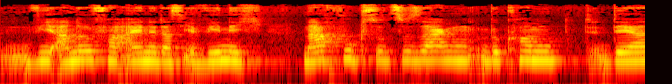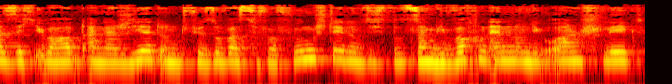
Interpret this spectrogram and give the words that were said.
wie andere Vereine, dass ihr wenig Nachwuchs sozusagen bekommt, der sich überhaupt engagiert und für sowas zur Verfügung steht und sich sozusagen die Wochenenden um die Ohren schlägt?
